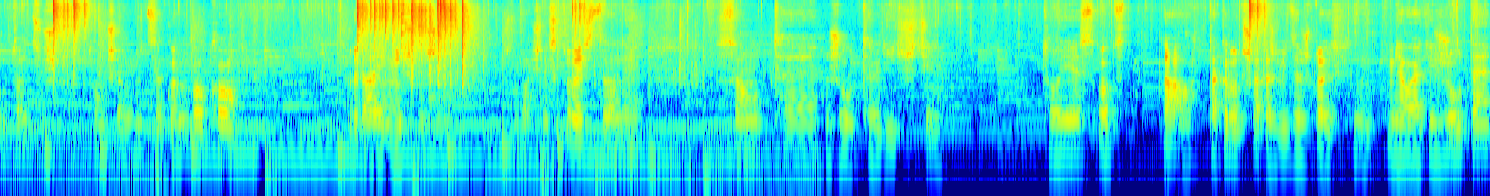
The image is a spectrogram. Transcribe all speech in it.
Tutaj coś, to musiało być za głęboko. Wydaje mi się, że właśnie z której strony są te żółte liście. To jest od... A, o, ta krótsza też widzę, że tutaj miała jakieś żółte,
